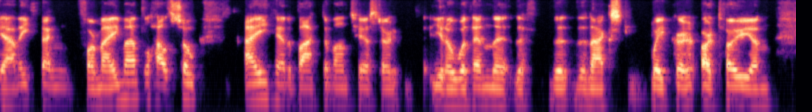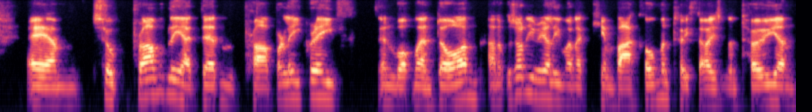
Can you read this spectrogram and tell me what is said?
anything for my mental health. So I headed back to Manchester, you know, within the the, the, the next week or, or two. And um, so probably I didn't properly grieve in what went on. And it was only really when I came back home in 2002 and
